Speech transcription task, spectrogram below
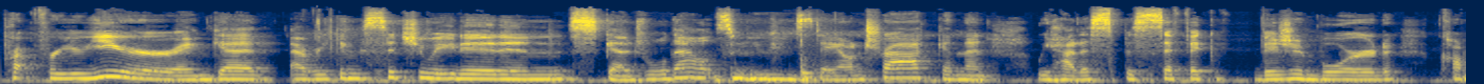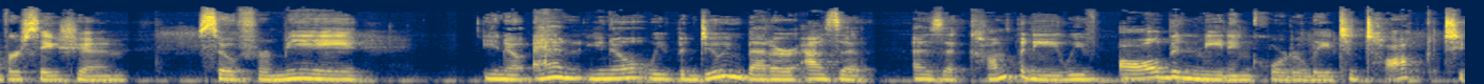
prep for your year and get everything situated and scheduled out so you can stay on track? And then we had a specific vision board conversation. So for me, you know, and you know what we've been doing better as a as a company, we've all been meeting quarterly to talk to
